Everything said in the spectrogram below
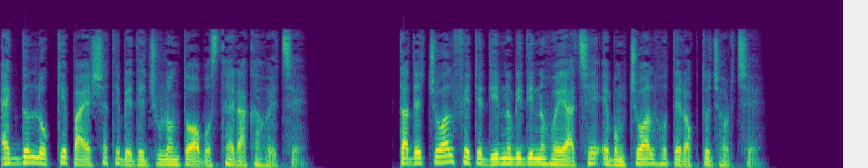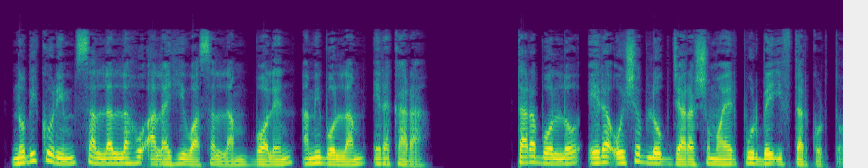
একদল লোককে পায়ের সাথে বেঁধে ঝুলন্ত অবস্থায় রাখা হয়েছে। তাদের চোয়াল ফেটে দীর্ণবিদীর্ণ হয়ে আছে এবং চোয়াল হতে রক্ত ঝরছে। নবী করিম সাল্লাল্লাহু আলাইহি ওয়াসাল্লাম বলেন, আমি বললাম, এরা কারা? তারা বলল, এরা ওইসব লোক যারা সময়ের পূর্বে ইফতার করত।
